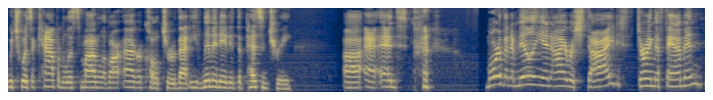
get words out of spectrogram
which was a capitalist model of our agriculture that eliminated the peasantry. Uh, and more than a million Irish died during the famine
